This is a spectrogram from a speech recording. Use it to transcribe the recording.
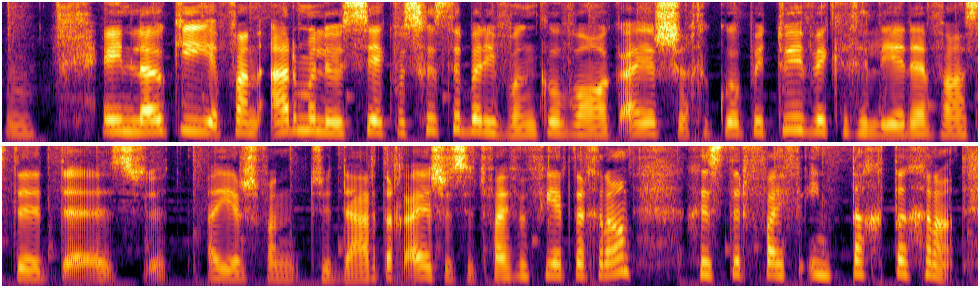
Hmm. En Loukie van Ermelo sê ek was gister by die winkel waar ek eiers gekoop het. 2 weke gelede was dit uh, so, eiers van so 30 eiers, is dit R45, gister R85.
